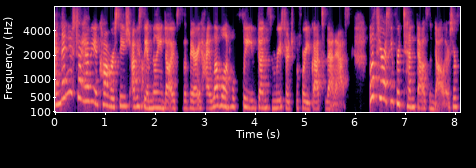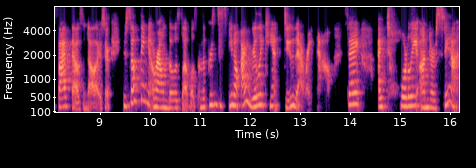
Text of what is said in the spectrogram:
And then you start having a conversation. Obviously, a million dollars is a very high level, and hopefully you've done some research before you got to that ask. But let's say you're asking for $10,000 or $5,000 or something around those levels. And the person says, you know, I really can't do that right now say, I totally understand.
